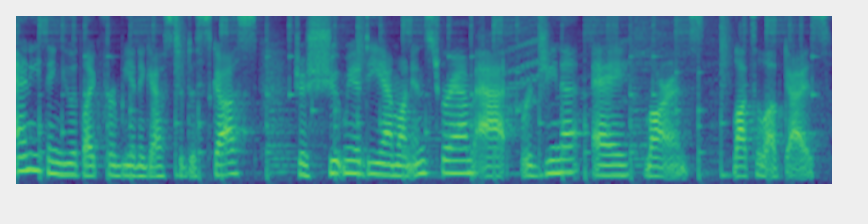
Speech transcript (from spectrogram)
anything you would like for me and a guest to discuss, just shoot me a DM on Instagram at Regina A. Lawrence. Lots of love, guys.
